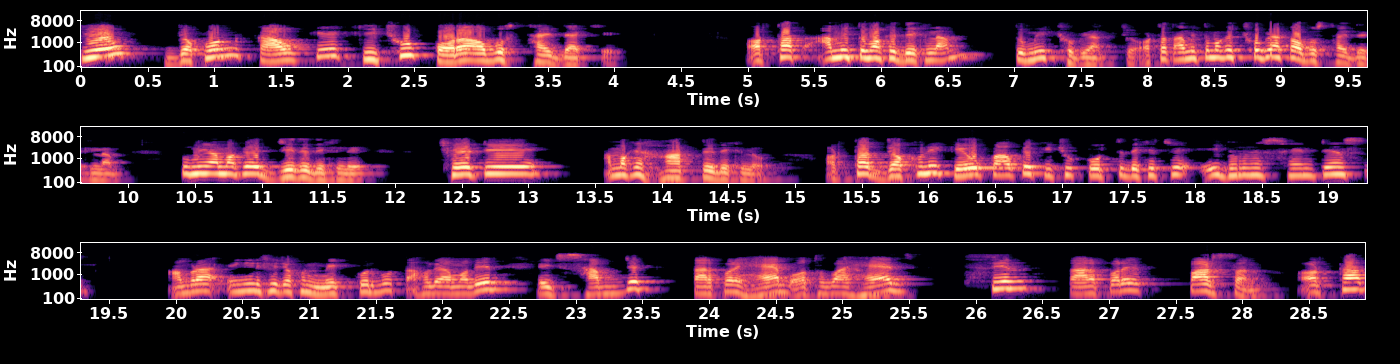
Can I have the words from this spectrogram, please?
কেউ যখন কাউকে কিছু করা অবস্থায় দেখে, অর্থাৎ আমি তোমাকে দেখলাম, তুমি ছবি আঁকছো। অর্থাৎ আমি তোমাকে ছবি আঁকা অবস্থায় দেখলাম। তুমি আমাকে যেতে দেখলে, ছেলেটি আমাকে হাঁটতে দেখল। অর্থাৎ যখনই কেউ কাউকে কিছু করতে দেখেছে, এই ধরনের সেন্টেন্স আমরা ইংলিশে যখন মেক করব, তাহলে আমাদের এই সাবজেক্ট তারপরে হ্যাভ অথবা হ্যাজ সিন তারপরে পার্সন অর্থাৎ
